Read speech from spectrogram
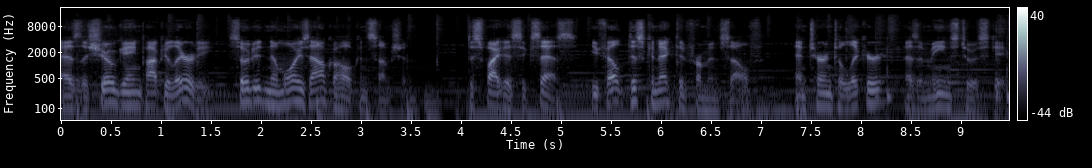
As the show gained popularity, so did Nimoy's alcohol consumption. Despite his success, he felt disconnected from himself and turned to liquor as a means to escape.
